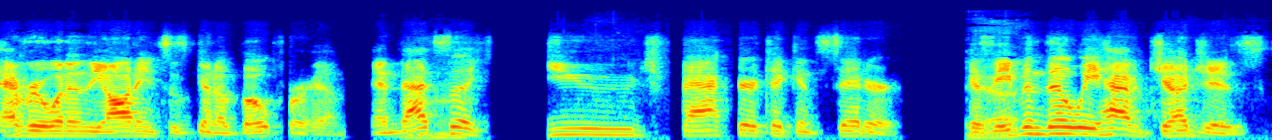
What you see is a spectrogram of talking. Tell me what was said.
everyone in the audience is going to vote for him. And that's Mhm. a huge factor to consider. Because Yeah. even though we have judges,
